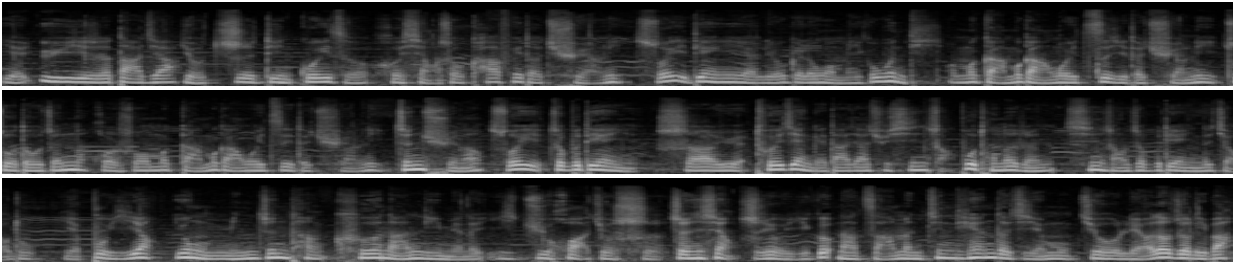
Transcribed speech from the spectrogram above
也寓意着大家有制定规则和享受咖啡的权利。所以电影也留给了我们一个问题：我们敢不敢为自己的权利做斗争呢？或者说我们敢不敢为自己的权利争取呢？所以这部电影十二月推荐给大家去欣赏。不同的人欣赏这部电影的角度也不一样。用名侦探柯。南里面的一句话就是真相只有一个。那咱们今天的节目就聊到这里吧。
